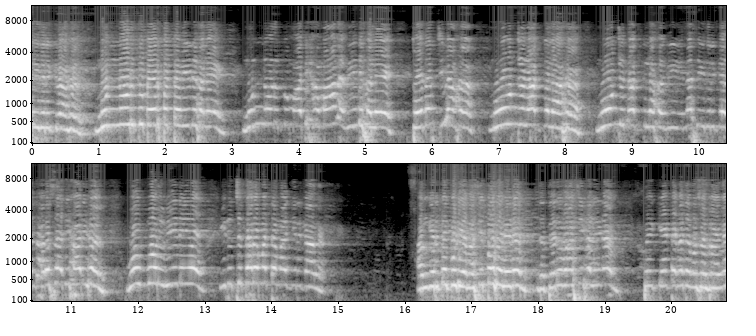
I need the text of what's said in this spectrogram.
செய்திருக்கிறார்கள்? முன்னூறுக்கும் மேற்பட்ட வீடுகளே முன்னூறுக்கும் அதிகமான வீடுகளே தொடர்ச்சியாக மூன்று நாட்களாக மூன்று நாட்களாக வீ- என்ன செய்திருக்க அந்த அரசு அதிகாரிகள் ஒவ்வொரு வீடையும் இடிச்சு தரமட்டமாக்கி இருக்காங்க அங்க இருக்கக்கூடிய வசிப்பவர்களிடம் இந்த தெருவாசிகளிடம் போய் கேட்டதை நம்ம சொல்றாங்க.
